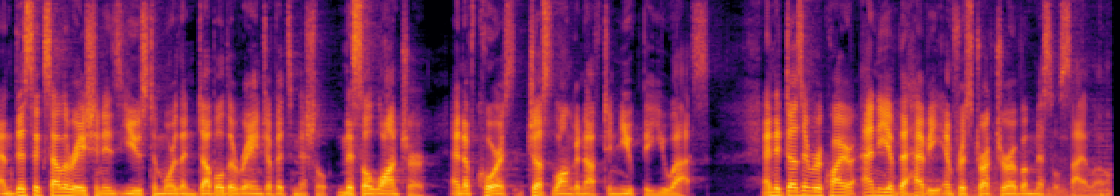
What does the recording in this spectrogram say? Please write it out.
and this acceleration is used to more than double the range of its missile, missile launcher, and of course, just long enough to nuke the US. And it doesn't require any of the heavy infrastructure of a missile silo.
